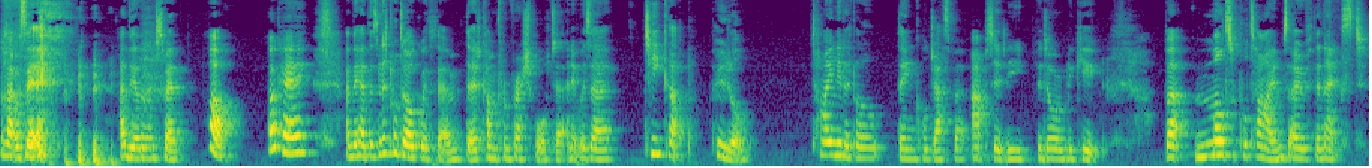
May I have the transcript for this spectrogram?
And that was it. and the other one just went, Oh, okay. And they had this little dog with them that had come from Freshwater, and it was a teacup poodle. Tiny little thing called Jasper. Absolutely adorably cute. But multiple times over the next,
